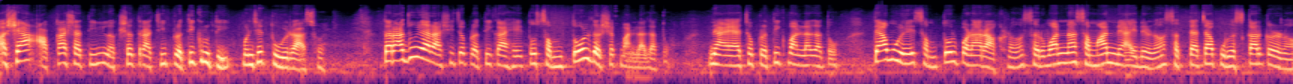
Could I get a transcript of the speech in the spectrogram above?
अशा आकाशातील नक्षत्राची प्रतिकृती म्हणजे तुळरास होय. तराजू या राशीचं प्रतीक आहे तो समतोल दर्शक मानला जातो. न्यायाचं प्रतीक मानला जातो. त्यामुळे समतोलपणा राखणं सर्वांना समान न्याय देणं सत्याचा पुरस्कार करणं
